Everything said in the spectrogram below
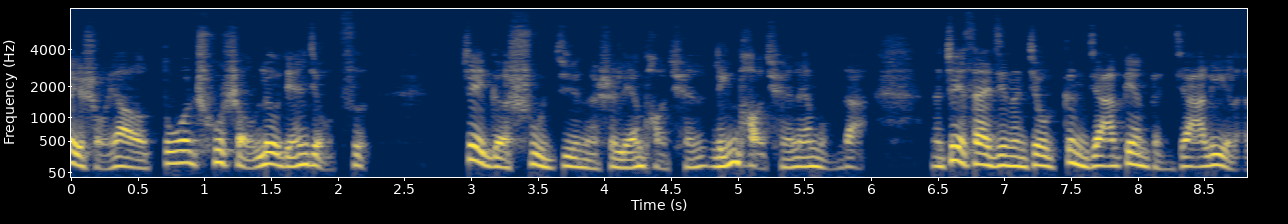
对手要多出手六点九次，这个数据呢是连跑全领跑全联盟的。那这赛季呢就更加变本加厉了，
